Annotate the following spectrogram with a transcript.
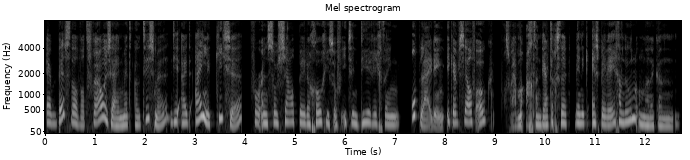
er best wel wat vrouwen zijn met autisme die uiteindelijk kiezen voor een sociaal-pedagogisch of iets in die richting opleiding. Ik heb zelf ook, volgens mij op mijn 38ste, ben ik SPW gaan doen, omdat ik een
